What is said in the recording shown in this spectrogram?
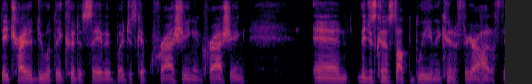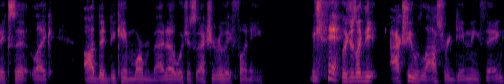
they tried to do what they could to save it, but just kept crashing and crashing and they just couldn't stop the bleed and They couldn't figure out how to fix it. Like Abed became more meta, which is actually really funny. which is like the actually last redeeming thing.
